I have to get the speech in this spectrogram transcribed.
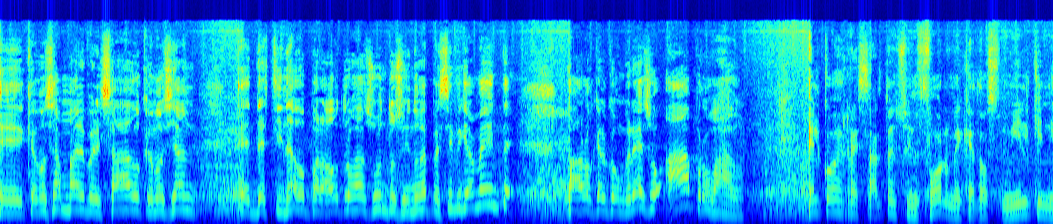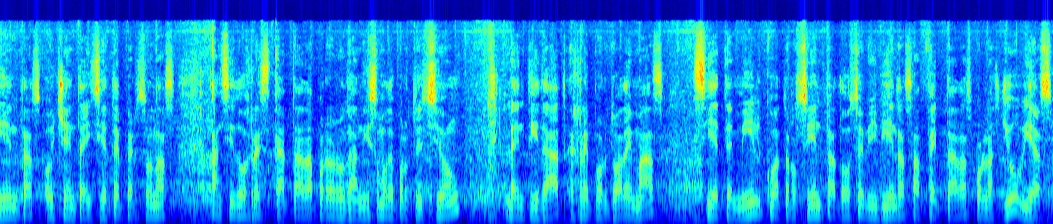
eh, que no sean malversados, que no sean eh, destinados para otros asuntos, sino específicamente para lo que el Congreso ha aprobado. El COE resalta en su informe que 2.587 personas han sido rescatadas por el organismo de protección. La entidad reportó además 7.412 viviendas afectadas por las lluvias,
